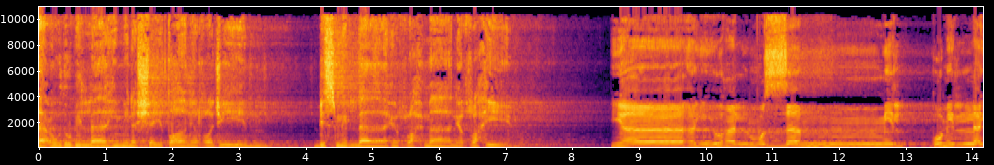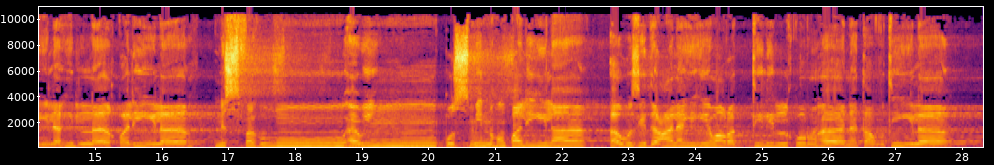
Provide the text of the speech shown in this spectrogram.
أعوذ بالله من الشيطان الرجيم. بسم الله الرحمن الرحيم. يا أيها المزمل قم الليل إلا قليلا. نصفه أو انقص منه قليلا. أو زد عليه ورتل القرآن ترتيلا.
